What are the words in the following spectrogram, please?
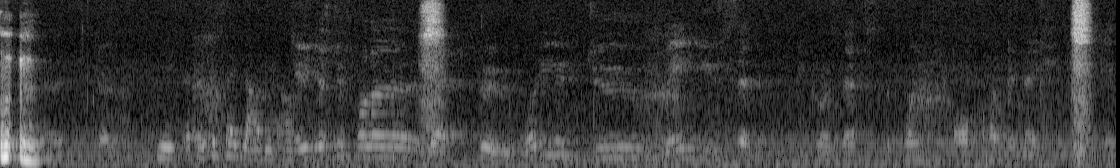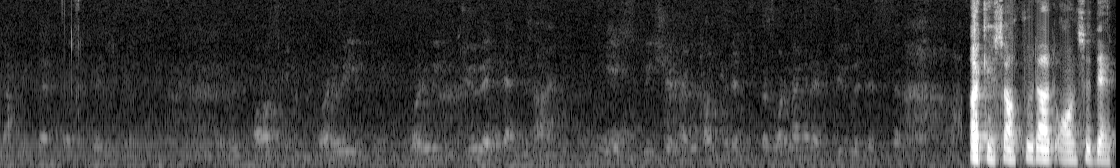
Okay, so I thought I'd answer that.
